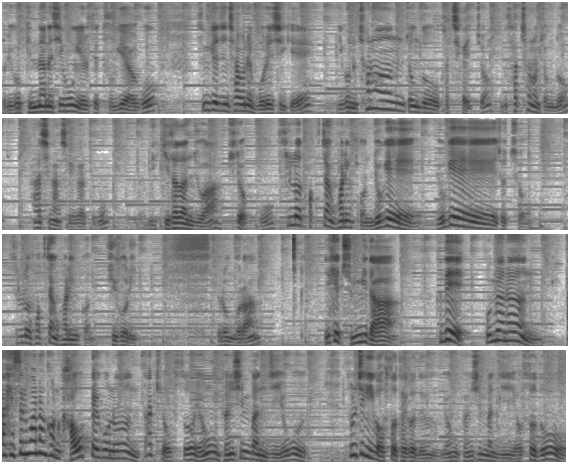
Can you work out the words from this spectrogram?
그리고 빛나는 시공의 열쇠 2개하고 숨겨진 차원의 모래시계. 이거는 1,000원 정도 가치가 있죠. 4,000원 정도 하나씩 하나씩 해가지고. 기사 단주와 필요 없고. 슬롯 확장 할인권. 요게 요게 좋죠. 슬롯 확장 할인권 귀걸이. 이런 거랑 이렇게 줍니다. 근데 보면은 딱히 쓸만한 건 가오 빼고는 딱히 없어. 영웅 변신 반지. 요거 솔직히 이거 없어도 되거든. 영웅 변신 반지 없어도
